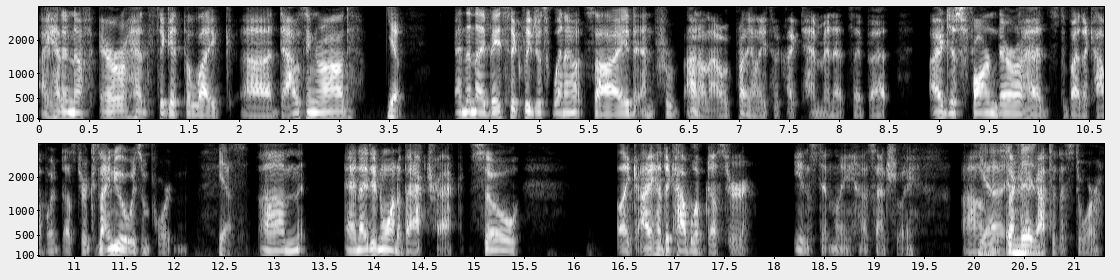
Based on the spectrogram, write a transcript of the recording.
I had enough arrowheads to get the like uh, dowsing rod. Yep. And then I basically just went outside, and for I don't know, it probably only took like ten minutes. I bet I just farmed arrowheads to buy the cobweb duster because I knew it was important. Yes. um, and I didn't want to backtrack. So, like, I had the cobweb duster instantly, essentially. Um, Yeah, the second I then- got to the store.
